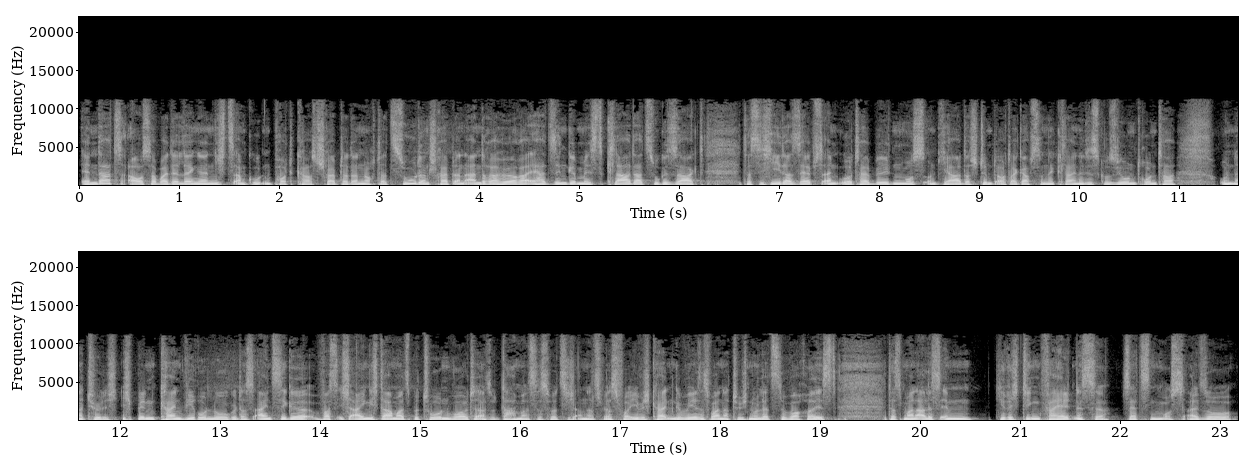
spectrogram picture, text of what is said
Ändert, außer bei der Länge, nichts am guten Podcast, schreibt er dann noch dazu. Dann schreibt ein anderer Hörer, er hat sinngemäß klar dazu gesagt, dass sich jeder selbst ein Urteil bilden muss. Und ja, das stimmt auch, da gab es eine kleine Diskussion drunter. Und natürlich, ich bin kein Virologe. Das Einzige, was ich eigentlich damals betonen wollte, also damals, das hört sich an, als wäre es vor Ewigkeiten gewesen, es war natürlich nur letzte Woche, ist, dass man alles in die richtigen Verhältnisse setzen muss. Also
